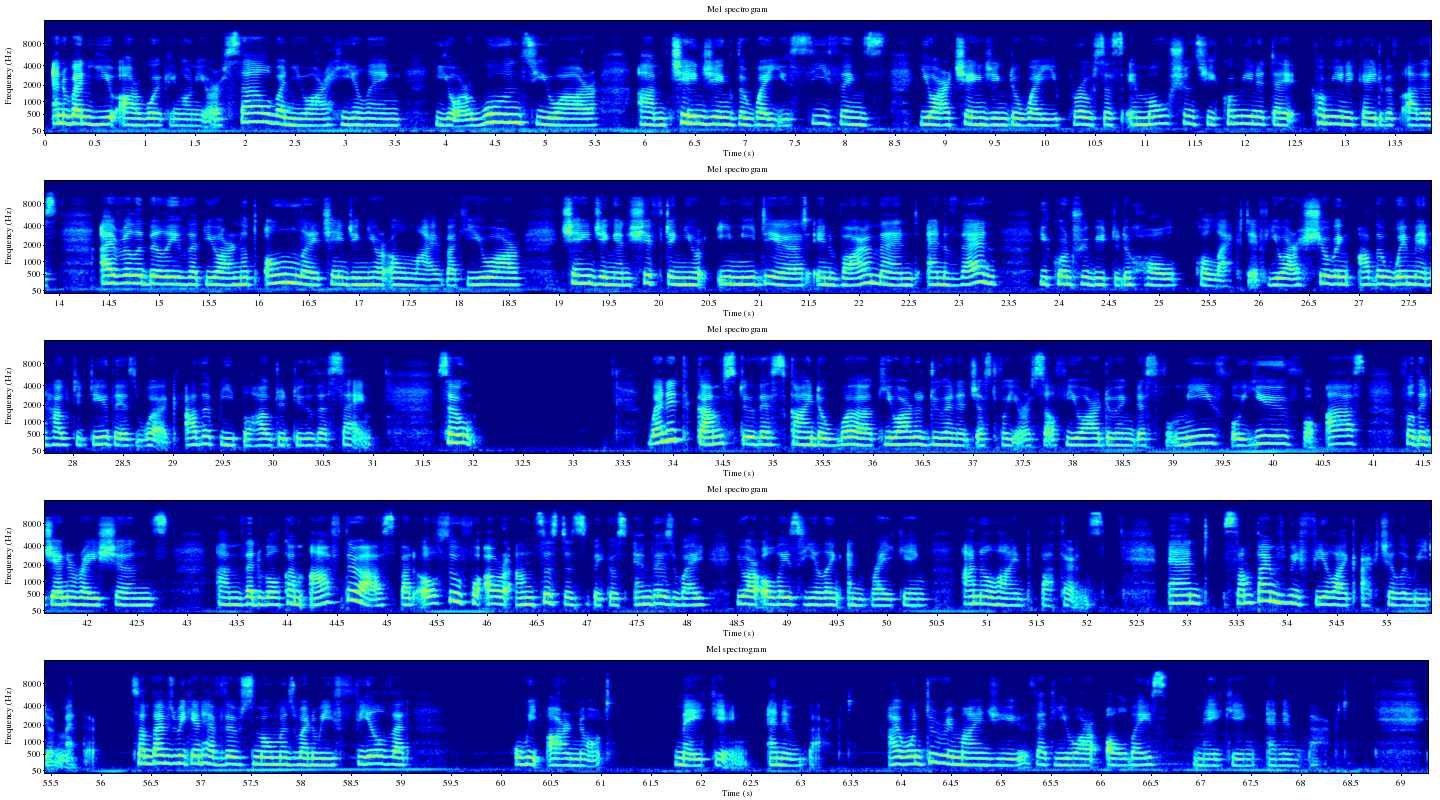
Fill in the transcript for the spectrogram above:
And when you are working on yourself, when you are healing your wounds, you are um, changing the way you see things, you are changing the way you process emotions, you communicate communicate with others. I really believe that you are not only changing your own life, but you are changing and shifting your immediate environment, and then you contribute to the whole collective. You are showing other women how to do this work, other people how to do the same. So, when it comes to this kind of work, you are not doing it just for yourself. You are doing this for me, for you, for us, for the generations um, that will come after us, but also for our ancestors, because in this way you are always healing and breaking unaligned patterns. And sometimes we feel like actually we don't matter. Sometimes we can have those moments when we feel that we are not making an impact. I want to remind you that you are always making an impact.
